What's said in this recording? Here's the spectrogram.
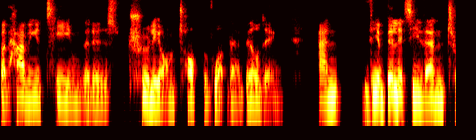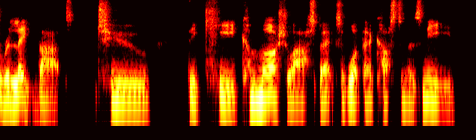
but having a team that is truly on top of what they're building. And the ability then to relate that to the key commercial aspects of what their customers need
